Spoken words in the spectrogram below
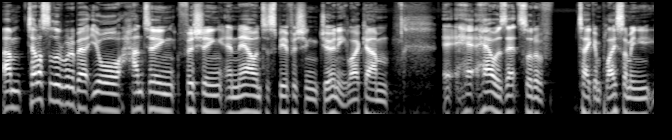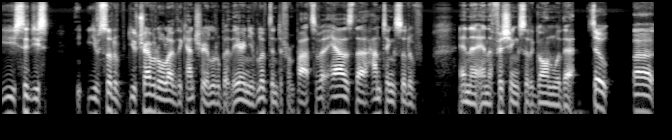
Um, tell us a little bit about your hunting, fishing, and now into spearfishing journey. Like, um, how has that sort of taken place? I mean, you, you said you you've sort of you've traveled all over the country a little bit there and you've lived in different parts of it how has the hunting sort of and the and the fishing sort of gone with that? So, uh,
